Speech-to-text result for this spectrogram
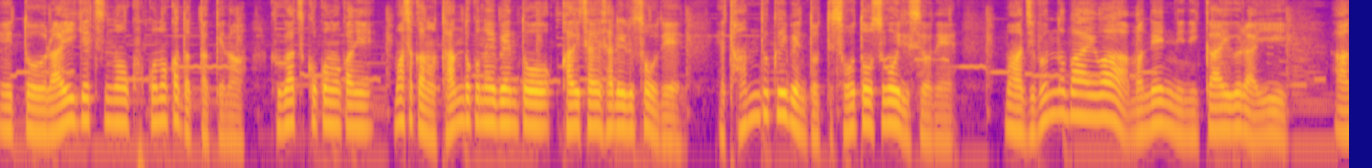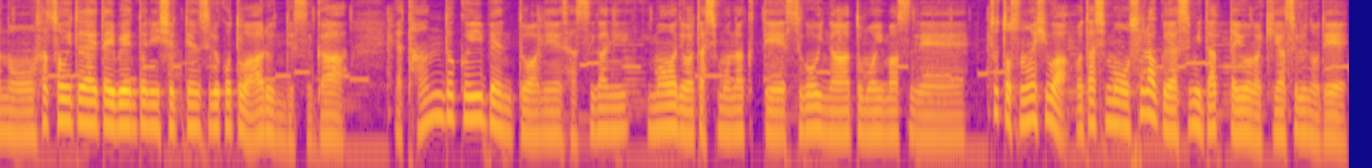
えっ、と、来月の9日だったっけな、9月9日にまさかの単独のイベントを開催されるそうで、単独イベントって相当すごいですよね。まあ自分の場合は、まあ、年に2回ぐらい、あの、お誘いいただいたイベントに出店することはあるんですがい、や、単独イベントはね、さすがに今まで私もなくて、すごいなと思いますね。ちょっとその日は私もおそらく休みだったような気がするので、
